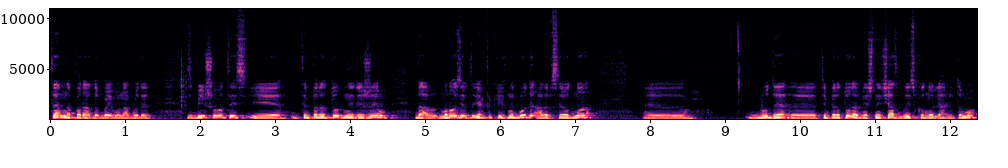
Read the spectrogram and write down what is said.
Темна пора доби вона буде збільшуватись, і температурний режим, да, морозів як таких не буде, але все одно буде е, температура в нічний час близько нуля, і тому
